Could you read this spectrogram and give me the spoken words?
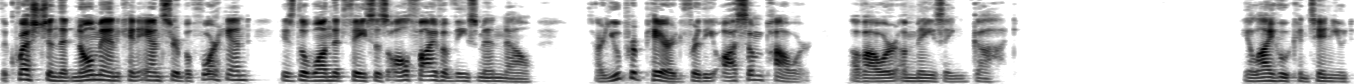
The question that no man can answer beforehand is the one that faces all five of these men now. Are you prepared for the awesome power of our amazing God? Elihu continued,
